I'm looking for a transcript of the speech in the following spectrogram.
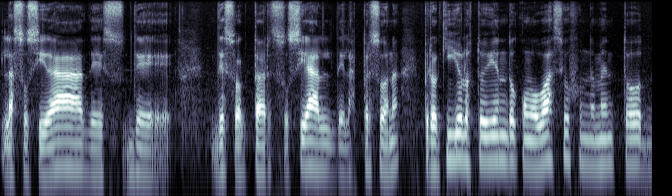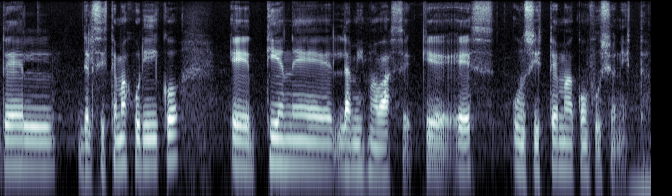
la sociedad, de, su actuar social, de las personas, pero aquí yo lo estoy viendo como base o fundamento del, sistema jurídico, eh, tiene la misma base, que es un sistema confucionista.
